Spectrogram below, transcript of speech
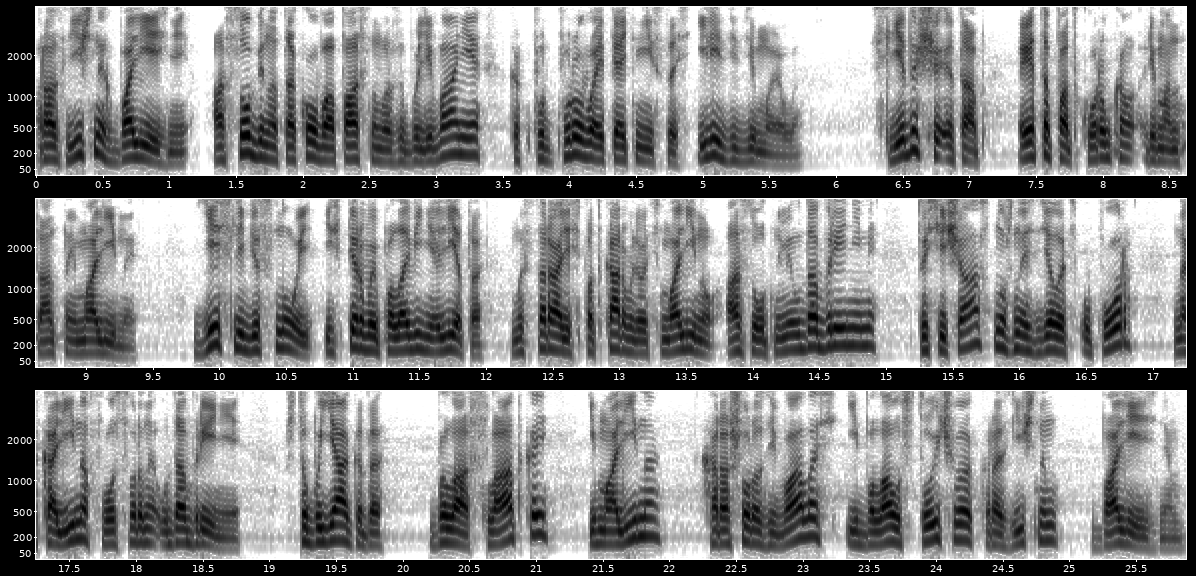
различных болезней, особенно такого опасного заболевания, как пурпуровая пятнистость или дидимелла. Следующий этап – это подкормка ремонтантной малины. Если весной и в первой половине лета мы старались подкармливать малину азотными удобрениями, то сейчас нужно сделать упор на калино-фосфорное удобрение, чтобы ягода была сладкой и малина хорошо развивалась и была устойчива к различным болезням.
